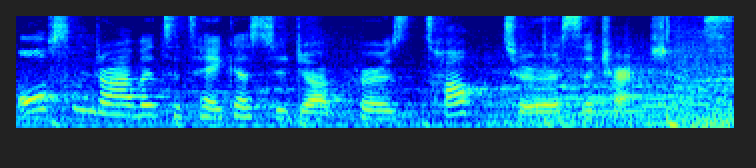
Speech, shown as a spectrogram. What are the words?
awesome driver to take us to Jaipur's top tourist attractions.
